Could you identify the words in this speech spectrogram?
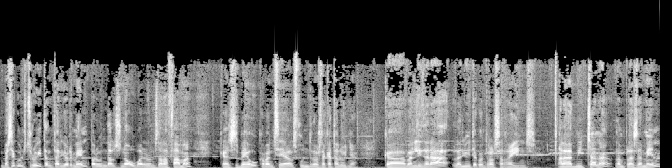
va ser construït anteriorment per un dels nou barons de la fama que es veu que van ser els fundadors de Catalunya, que van liderar la lluita contra els sarraïns. A l'edat mitjana, l'emplaçament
